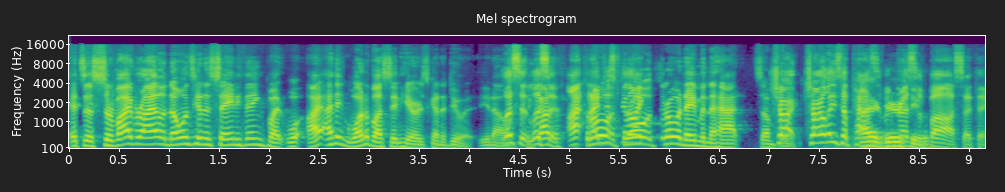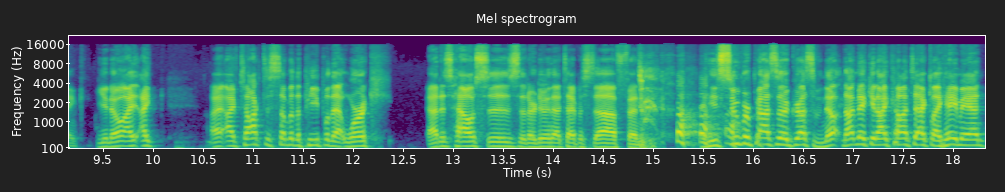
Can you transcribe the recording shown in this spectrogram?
It's a Survivor Island. No one's going to say anything, but wh- I, I think one of us in here is going to do it. You know, Listen, We gotta listen, I- I throw, just feel throw, like- throw a name in the hat. Some Char- Charlie's a passive aggressive boss. I think. You know, I, I, I, I've talked to some of the people that work at his houses that are doing that type of stuff, and and he's super passive aggressive. No, not making eye contact. Like, hey man,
